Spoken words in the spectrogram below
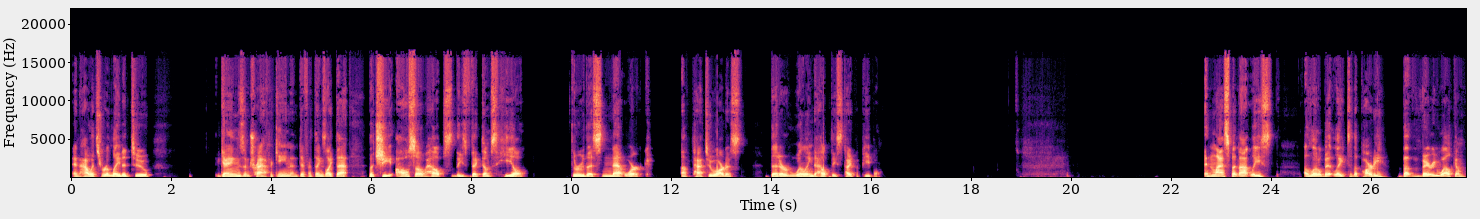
and how it's related to gangs and trafficking and different things like that. But she also helps these victims heal through this network of tattoo artists that are willing to help these type of people. And last but not least, a little bit late to the party, but very welcome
